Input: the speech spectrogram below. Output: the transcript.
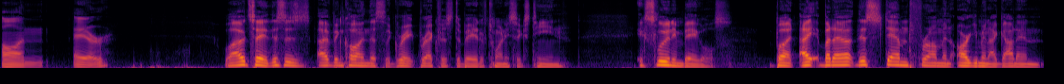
on air. Well, I would say this is, I've been calling this the great breakfast debate of 2016, excluding bagels. But I, but uh, this stemmed from an argument I got in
